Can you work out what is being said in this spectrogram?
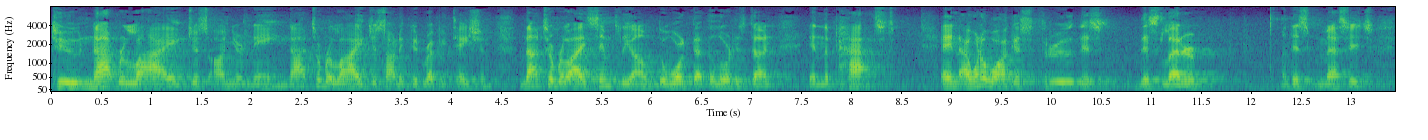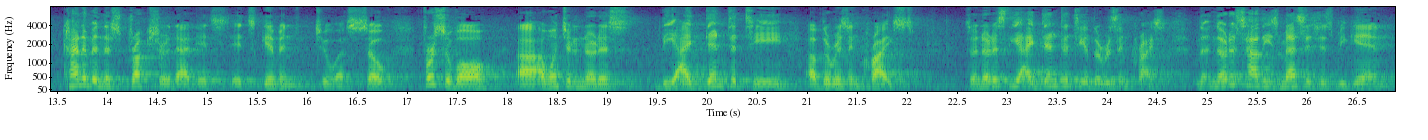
to not rely just on your name, not to rely just on a good reputation, not to rely simply on the work that the Lord has done in the past. And I want to walk us through this, this letter this message kind of in the structure that it's, it's given to us. So, first of all, uh, I want you to notice the identity of the risen Christ. So, notice the identity of the risen Christ. Notice how these messages begin.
